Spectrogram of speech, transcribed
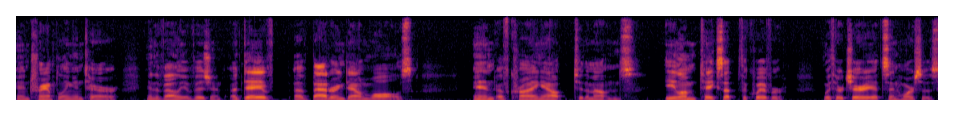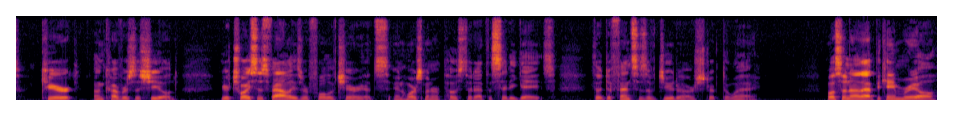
and trampling and terror in the valley of vision, a day of of battering down walls and of crying out to the mountains. Elam takes up the quiver with her chariots and horses. Kir uncovers the shield. Your choicest valleys are full of chariots, and horsemen are posted at the city gates. The defenses of Judah are stripped away. Well, so now that became real.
